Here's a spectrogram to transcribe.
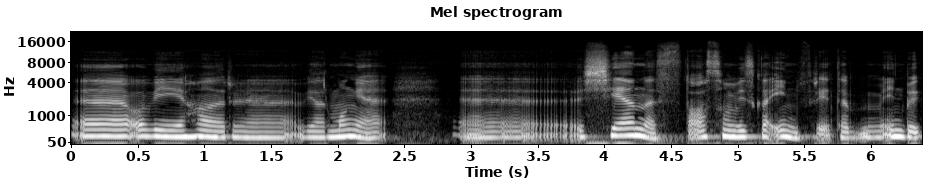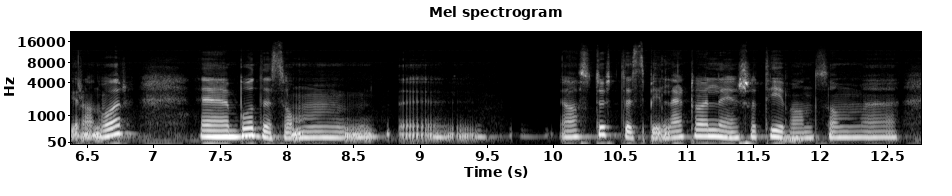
Eh, og vi har, eh, vi har mange eh, tjenester som vi skal innfri til innbyggerne våre. Eh, både som eh, ja, støttespiller til alle initiativene som eh,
